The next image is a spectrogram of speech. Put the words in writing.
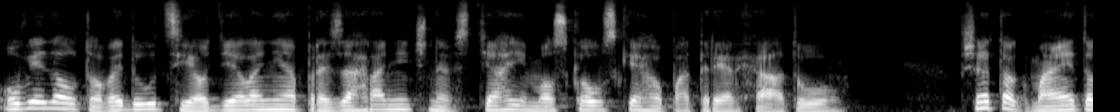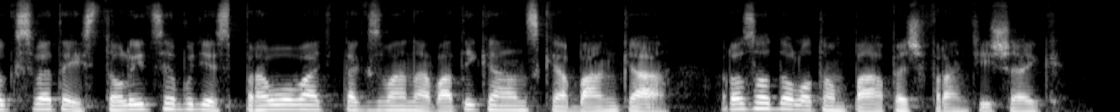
Uviedol to vedúci oddelenia pre zahraničné vzťahy Moskovského patriarchátu. Všetok majetok Svetej stolice bude spravovať tzv. Vatikánska banka, rozhodol o tom pápež František.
